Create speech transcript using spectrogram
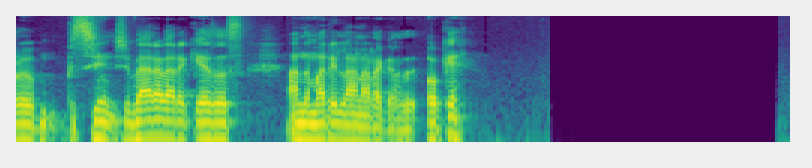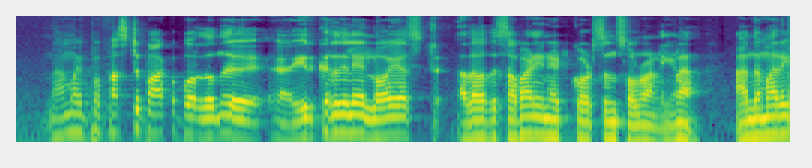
ஒரு வேறு வேறு கேசஸ் அந்த மாதிரிலாம் நடக்கிறது. ஓகே நாம இப்போ ஃபஸ்ட்டு பார்க்க போகிறது வந்து இருக்கிறதுலே லோயஸ்ட் அதாவது சபார்டினேட் கோர்ட்ஸ்னு சொல்கிறோம் இல்லைங்களா? அந்த மாதிரி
